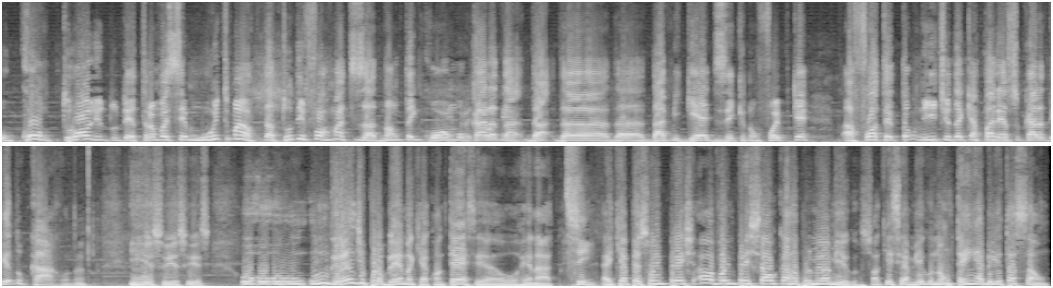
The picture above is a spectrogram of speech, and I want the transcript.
o controle do Detran vai ser muito maior, tá tudo informatizado, não tem como É o cara da, da, da, da, da Miguel dizer que não foi, porque a foto é tão nítida que aparece o cara dentro do carro, né? Isso, isso, isso. O, o- um, grande problema que acontece, é, o Renato, Sim. é que a pessoa empresta, ah, vou emprestar o carro pro meu amigo, só que esse amigo não tem habilitação.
